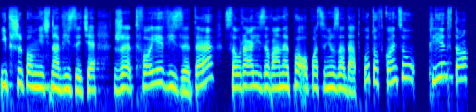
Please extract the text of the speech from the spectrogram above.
i przypomnieć na wizycie, że twoje wizyty są realizowane po opłaceniu zadatku, to w końcu klient to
